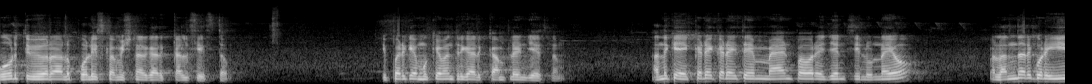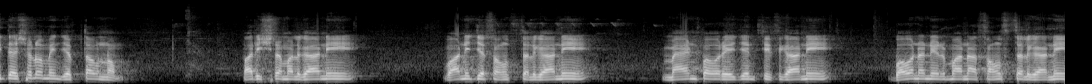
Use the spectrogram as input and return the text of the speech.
పూర్తి వివరాలు పోలీస్ కమిషనర్ గారికి కలిసి ఇస్తాం. ఇప్పటికే ముఖ్యమంత్రి గారికి కంప్లైంట్ చేసినాం. అందుకే ఎక్కడెక్కడైతే మ్యాన్ పవర్ ఏజెన్సీలు ఉన్నాయో వాళ్ళందరికీ కూడా ఈ దశలో మేము చెప్తా ఉన్నాం. పరిశ్రమలు కానీ వాణిజ్య సంస్థలు కానీ మ్యాన్ పవర్ ఏజెన్సీస్ కానీ భవన నిర్మాణ సంస్థలు కానీ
